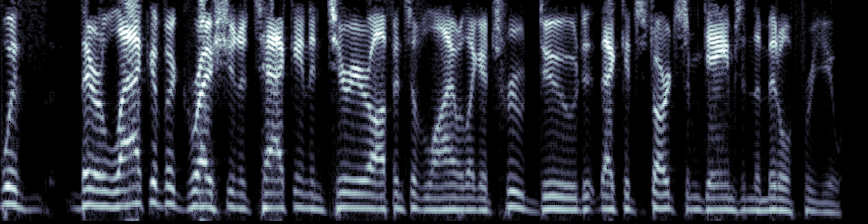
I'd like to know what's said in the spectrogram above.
with their lack of aggression attacking interior offensive line with like a true dude that could start some games in the middle for you.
